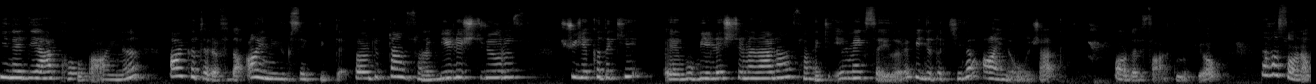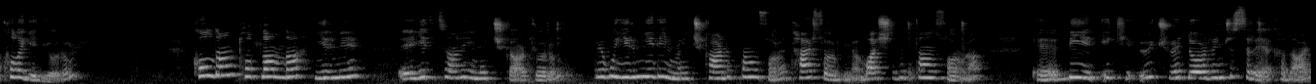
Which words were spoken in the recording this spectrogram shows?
Yine diğer kol da aynı. Arka tarafı da aynı yükseklikte ördükten sonra birleştiriyoruz. Şu yakadaki e, bu birleştirmelerden sonraki ilmek sayıları videodakiyle aynı olacak. Orada bir farklılık yok. Daha sonra kola geliyorum. Koldan toplamda 27 tane ilmek çıkartıyorum. Ve bu 27 ilmeği çıkardıktan sonra ters örgüme başladıktan sonra 1, 2, 3 ve 4. sıraya kadar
